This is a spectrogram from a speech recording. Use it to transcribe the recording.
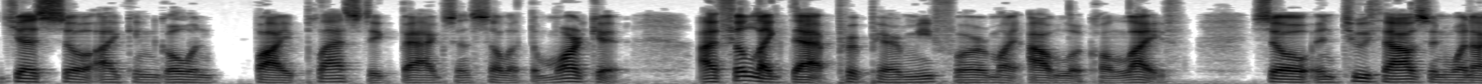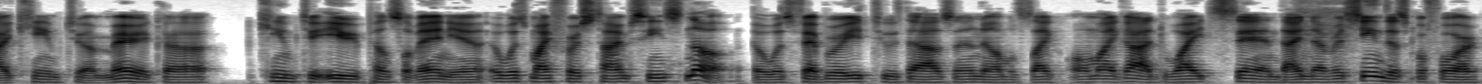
just so I can go and buy plastic bags and sell at the market. I feel like that prepared me for my outlook on life. So in 2000, when I came to America, came to Erie, Pennsylvania, it was my first time seeing snow. It was February 2000. I was like, oh my God, white sand. I never seen this before.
